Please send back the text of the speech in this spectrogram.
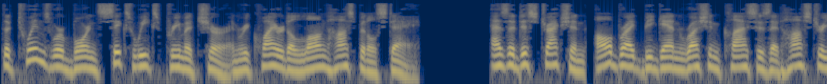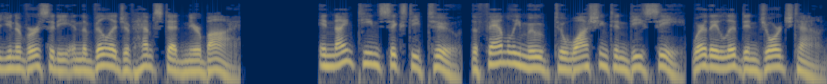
The twins were born six weeks premature and required a long hospital stay. As a distraction, Albright began Russian classes at Hofstra University in the village of Hempstead nearby. In 1962, the family moved to Washington, D.C., where they lived in Georgetown.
